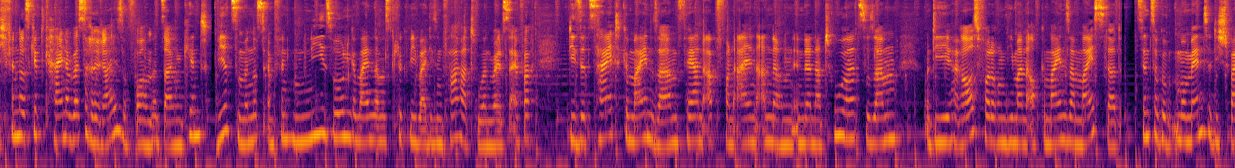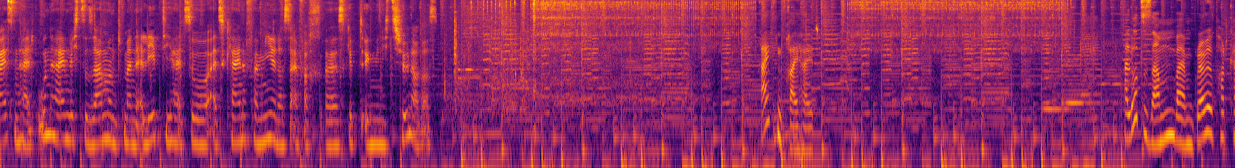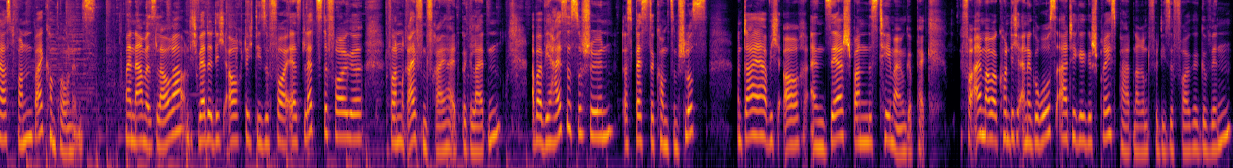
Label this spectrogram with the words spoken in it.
Ich finde, es gibt keine bessere Reiseform mit seinem Kind. Wir zumindest empfinden nie so ein gemeinsames Glück wie bei diesen Fahrradtouren, weil es einfach diese Zeit gemeinsam fernab von allen anderen in der Natur zusammen und die Herausforderungen, die man auch gemeinsam meistert, sind so Momente, die schweißen halt unheimlich zusammen und man erlebt die halt so als kleine Familie. Das ist einfach, äh, es gibt irgendwie nichts Schöneres. Reifenfreiheit. Hallo zusammen beim Gravel Podcast von Bike Components. Mein Name ist Laura und ich werde dich auch durch diese vorerst letzte Folge von Reifenfreiheit begleiten. Aber wie heißt es so schön? Das Beste kommt zum Schluss. Und daher habe ich auch ein sehr spannendes Thema im Gepäck. Vor allem aber konnte ich eine großartige Gesprächspartnerin für diese Folge gewinnen.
